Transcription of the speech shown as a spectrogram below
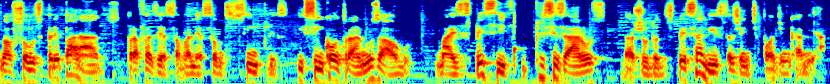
Nós somos preparados para fazer essa avaliação simples e se encontrarmos algo mais específico, precisarmos da ajuda do especialista, a gente pode encaminhar.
